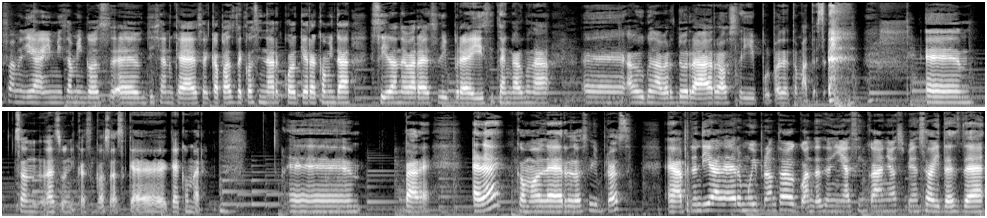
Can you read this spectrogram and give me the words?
familia y mis amigos eh, dicen que soy capaz de cocinar cualquier comida si la nevera es libre y si tengo alguna, eh, alguna verdura, arroz y pulpa de tomates. Em, son las únicas cosas que, que comer. Em, vale. L, como leer los libros. Eh, aprendí a leer muy pronto cuando tenía 5 años, pienso, y desde,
